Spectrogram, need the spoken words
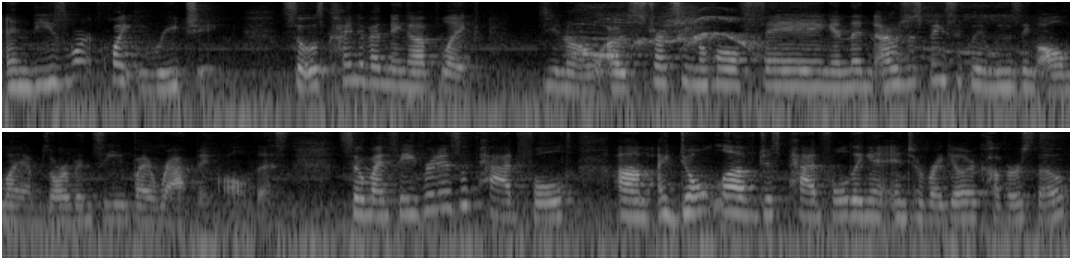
and these weren't quite reaching. So it was kind of ending up like you know, I was stretching the whole thing and then I was just basically losing all my absorbency by wrapping all this. So my favorite is a pad fold. Um, I don't love just pad folding it into regular covers though.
